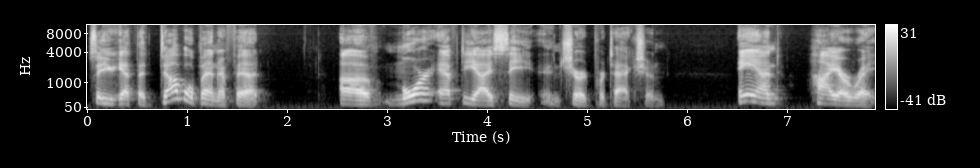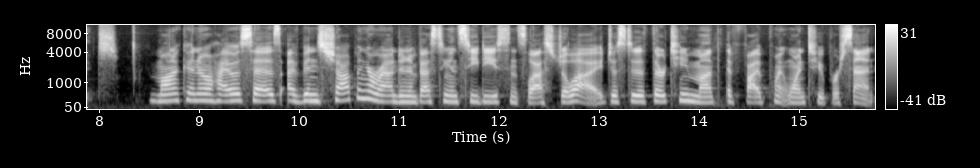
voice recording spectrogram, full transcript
So you get the double benefit of more FDIC insured protection and higher rates. Monica in Ohio says, I've been shopping around and investing in CDs since last July, just did a 13 month at 5.12%.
